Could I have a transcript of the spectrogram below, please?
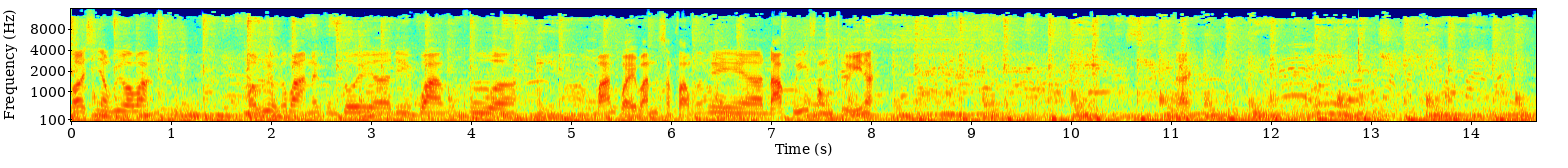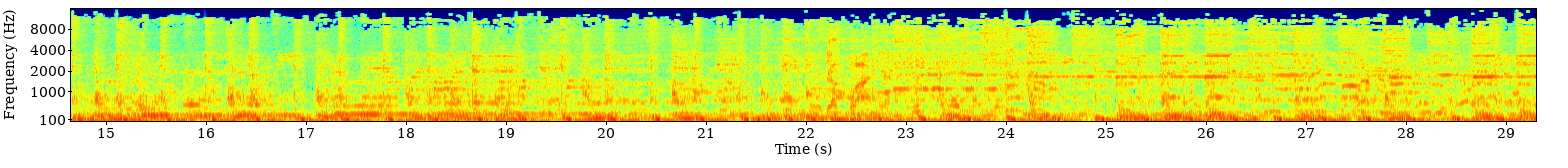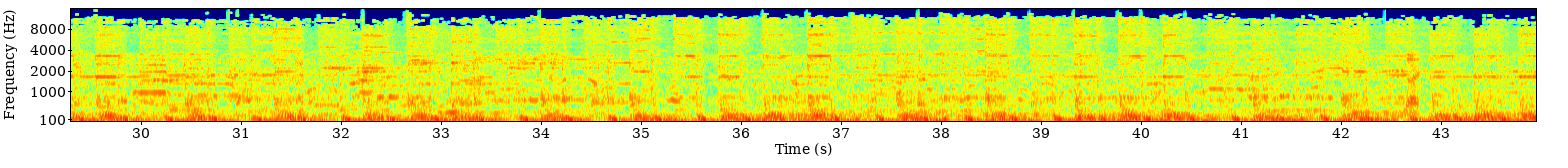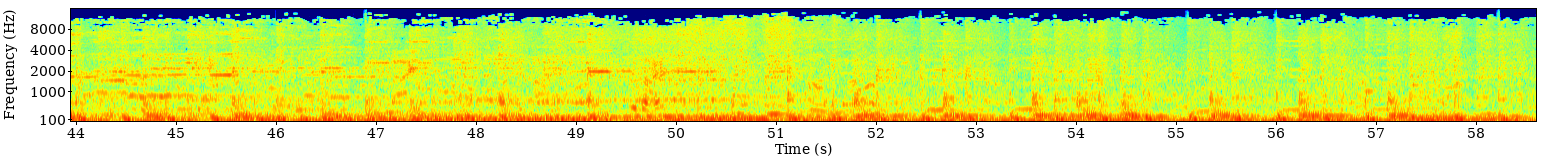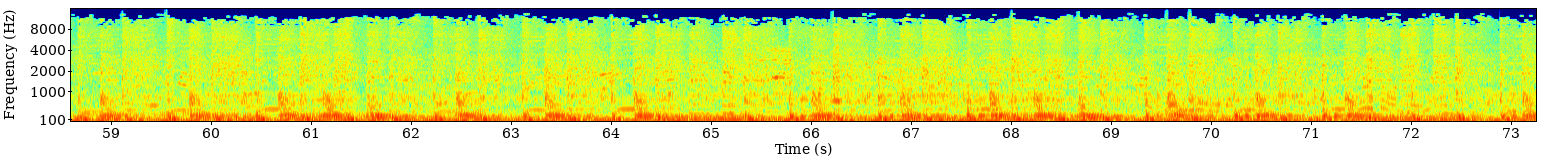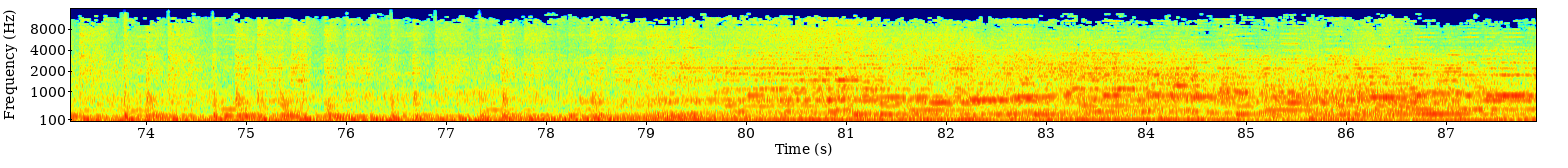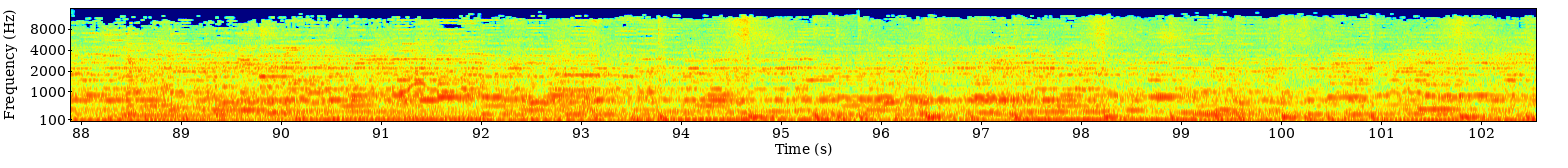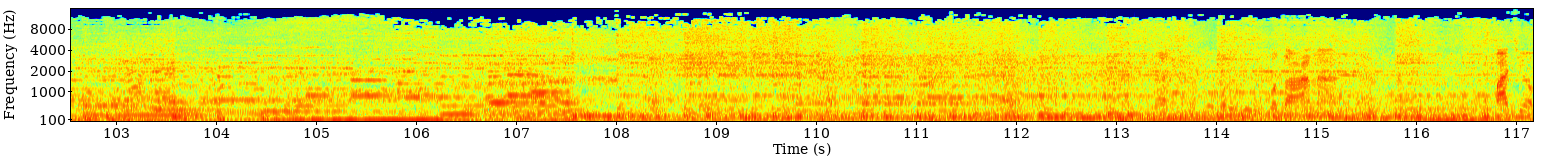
Rồi xin chào quý các bạn. Mời quý vị và các bạn hãy cùng tôi ờ, đi qua khu ờ, bán quầy bán sản phẩm các cái ờ, đá quý phong thủy này. Đây. 3 triệu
